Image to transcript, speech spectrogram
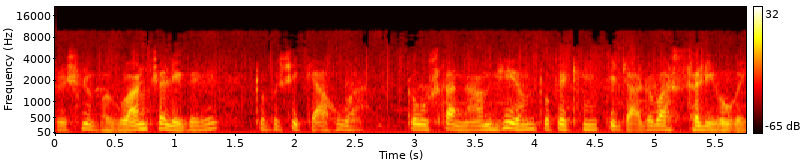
कृष्ण भगवान चले गए तो पीछे क्या हुआ? तो उसका नाम ही हम तो कहते हैं कि जादवा स्थली हो गई।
